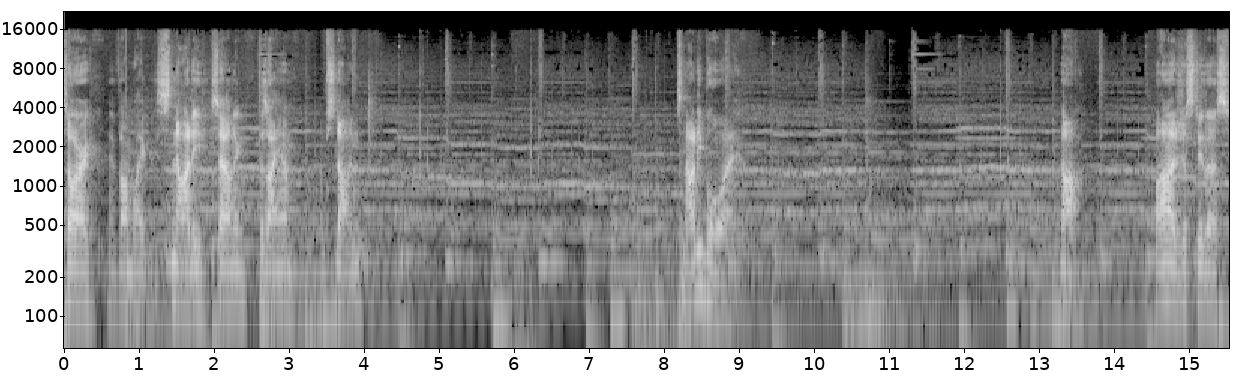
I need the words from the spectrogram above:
Sorry if I'm like snotty sounding, because I am. I'm snotting. Snotty boy. Ah. Why not just do this?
